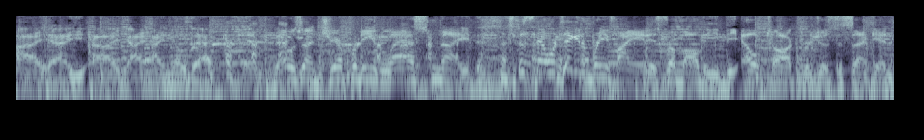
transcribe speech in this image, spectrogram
I I, I, I know that. that was on Jeopardy last night. just now, we're taking a brief hiatus from all the, the elk talk for just a second.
